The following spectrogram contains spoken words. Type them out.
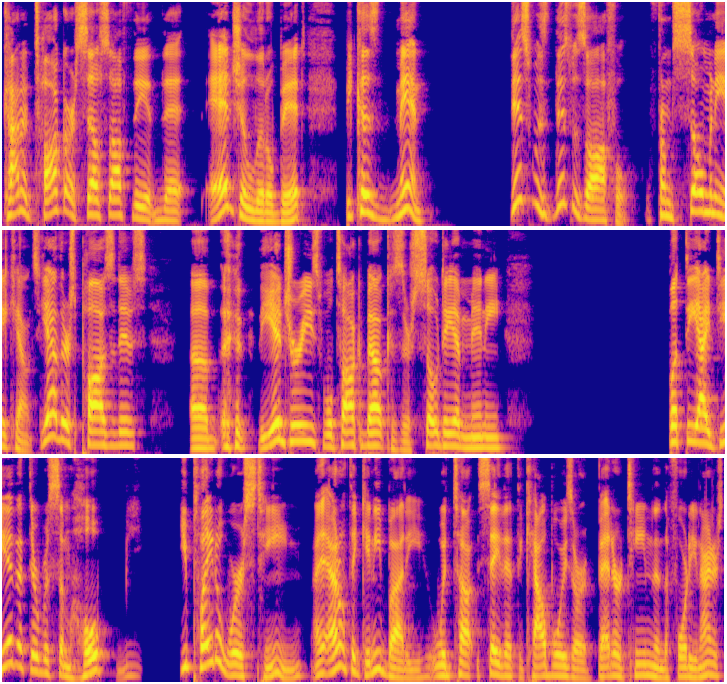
kind of talk ourselves off the the edge a little bit because man, this was this was awful from so many accounts. Yeah, there's positives. Uh, the injuries we'll talk about because there's so damn many. But the idea that there was some hope, you played a worse team. I, I don't think anybody would talk, say that the Cowboys are a better team than the 49ers.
